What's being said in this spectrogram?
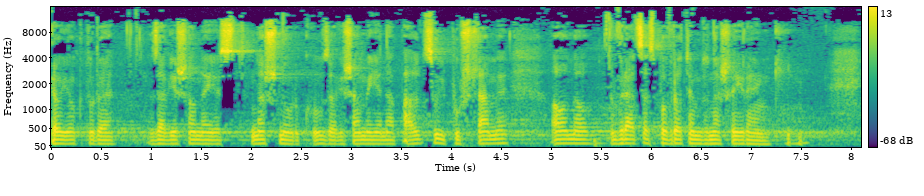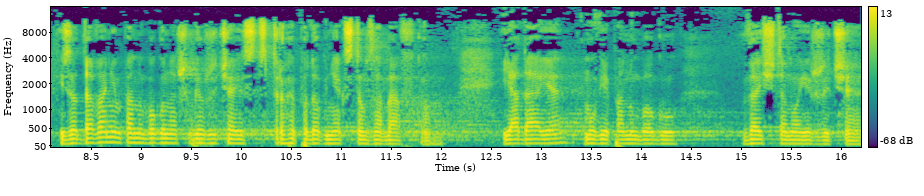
Jojo, które zawieszone jest na sznurku, zawieszamy je na palcu i puszczamy, a ono wraca z powrotem do naszej ręki. I z oddawaniem Panu Bogu naszego życia jest trochę podobnie jak z tą zabawką. Ja daję, mówię Panu Bogu, weź to moje życie,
